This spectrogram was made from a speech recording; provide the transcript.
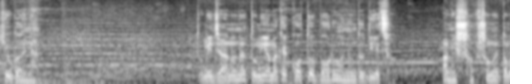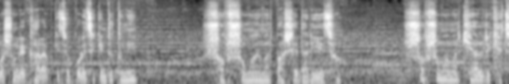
থ্যাংক ইউ গয়না। তুমি জানো না তুমি আমাকে কত বড় আনন্দ দিয়েছ। আমি সবসময় তোমার সঙ্গে খারাপ কিছু করেছি, কিন্তু তুমি সবসময় আমার পাশে দাঁড়িয়েছ। সবসময় আমার খেয়াল রেখেছ।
